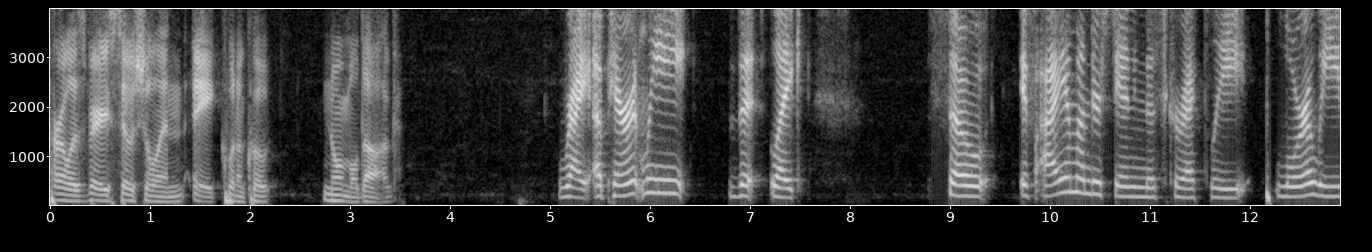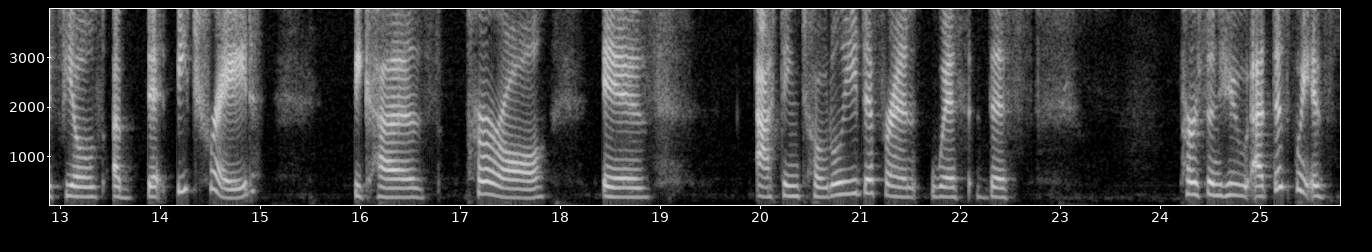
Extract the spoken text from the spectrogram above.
Pearl is very social and a quote unquote normal dog. Right. Apparently that like so if I am understanding this correctly, Laura Lee feels a bit betrayed because Pearl is acting totally different with this person who at this point is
